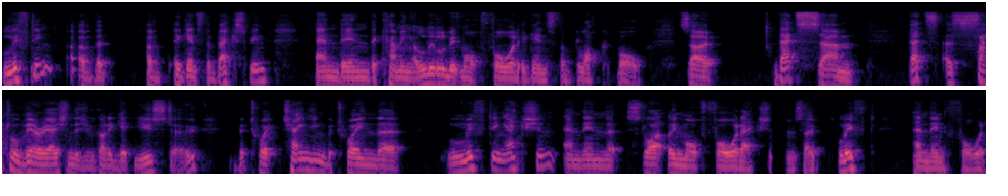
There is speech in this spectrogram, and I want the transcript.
lifting of the of, against the backspin and then the coming a little bit more forward against the block ball. So that's um, that's a subtle variation that you've got to get used to between changing between the lifting action and then the slightly more forward action. So lift and then forward.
